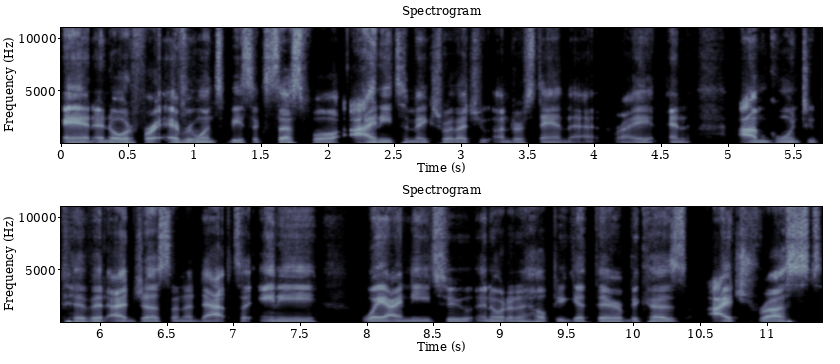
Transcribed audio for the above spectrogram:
And in order for everyone to be successful, I need to make sure that you understand that, right? And I'm going to pivot, adjust, and adapt to any way I need to in order to help you get there because I trust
